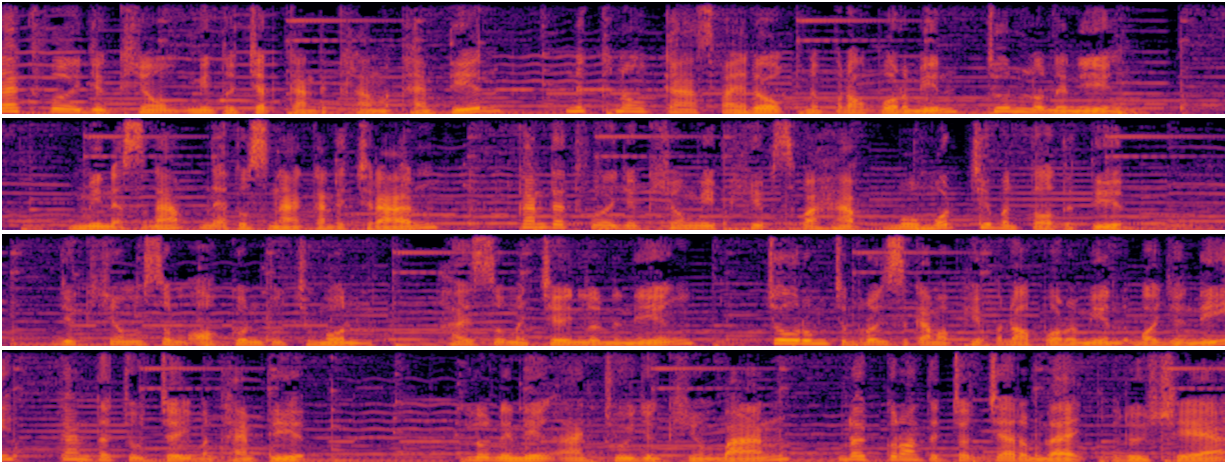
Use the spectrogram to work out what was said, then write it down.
ដែលធ្វើឲ្យយើងខ្ញុំមានទឹកចិត្តកាន់តែខ្លាំងបន្ថែមទៀតនៅក្នុងការស្វែងរកនិងប្រោសព័ត៌មានជូនលោកនាងមានអ្នកស្ដាប់អ្នកទស្សនាកាន់តែច្រើនកាន់តែធ្វើឲ្យយើងខ្ញុំមានភាពស្វាហាប់មោះមុតជាបន្តទៅទៀតយើងខ្ញុំសូមអរគុណទុកជាមុនហើយសូមអញ្ជើញលោកនាង ចូលរួមជំរុញសកម្មភាពផ្តល់ព័ត៌មានរបស់យើងនេះកាន់តែជោគជ័យបន្ថែមទៀតលោកអ្នកនាងអាចជួយយើងខ្ញុំបានដោយគ្រាន់តែចុចចែករំលែកឬ Share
